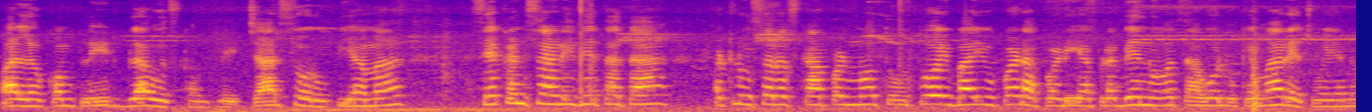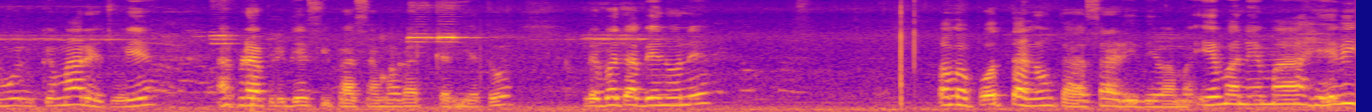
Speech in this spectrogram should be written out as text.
પાલવ કમ્પ્લીટ, બ્લાઉઝ કમ્પ્લીટ. ચારસો રૂપિયામાં સેકન્ડ સાડી દેતા હતા આટલું સરસ કાપડ નહોતું, તોય બાયું પડા પડી. આપણા બહેનો હતા, ઓલું કે મારે જોઈએ અને ઓલું કે મારે જોઈએ. આપણે આપણી દેશી ભાષામાં વાત કરીએ તો, એટલે બધા બહેનોને અમે પોતા નહોતા સાડી દેવામાં. એમાં ને એમાં હેવી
